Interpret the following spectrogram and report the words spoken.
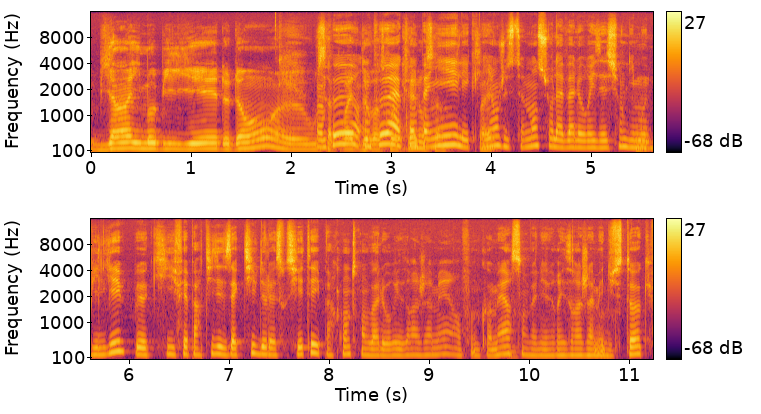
bien immobilier dedans, on ça peut, être de on peut accompagner les clients justement sur la valorisation de l'immobilier qui fait partie des actifs de la société. Par contre, on valorisera jamais un fonds de commerce, on valorisera jamais du stock.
